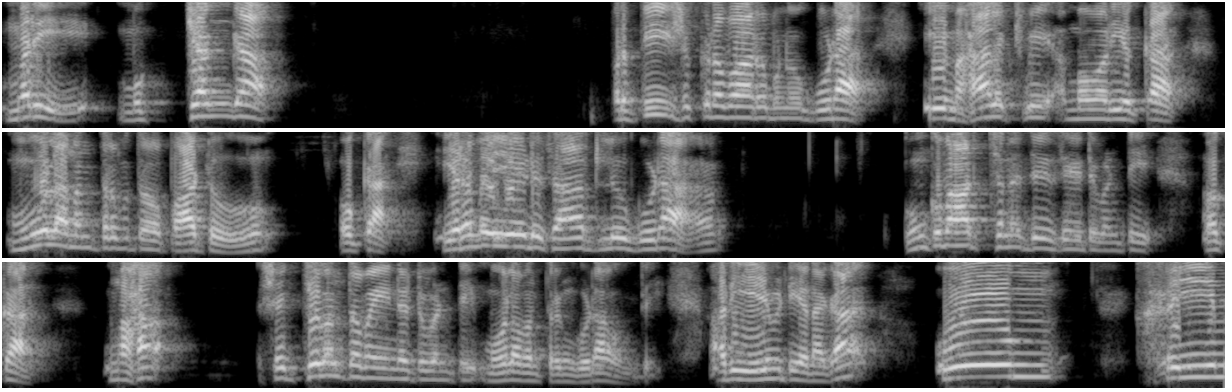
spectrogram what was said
మరి ముఖ్యంగా ప్రతి శుక్రవారమును కూడా ఈ మహాలక్ష్మి అమ్మవారి యొక్క మూల మంత్రముతో పాటు ఒక ఇరవై ఏడు సార్లు కూడా కుంకుమార్చన చేసేటువంటి ఒక మహా శక్తివంతమైనటువంటి మూలమంత్రం కూడా ఉంది. అది ఏమిటి అనగా ఓం హ్రీం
